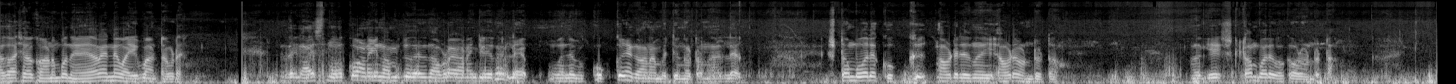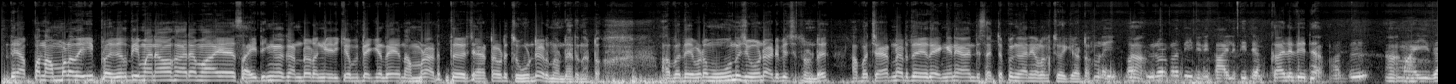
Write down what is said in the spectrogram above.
ആകാശമൊക്കെ കാണുമ്പോൾ നേരെ തന്നെ വൈബാണ് കേട്ടോ ഇവിടെ. ഇത് ഗായ്സ് നോക്കുവാണെങ്കിൽ നമുക്ക് ഇത് അവിടെ ആണെങ്കിൽ നല്ല നല്ല കൊക്കിനെ കാണാൻ പറ്റും കേട്ടോ. നല്ല ഇഷ്ടംപോലെ കൊക്ക് അവിടെ ഇരുന്ന് അവിടെ ഉണ്ട് കേട്ടോ. അതൊക്കെ ഇഷ്ടംപോലെ കൊക്ക് അവിടെ ഉണ്ട് കേട്ടോ. അതെ അപ്പം നമ്മളത് ഈ പ്രകൃതി മനോഹരമായ സൈറ്റിംഗ് കണ്ടു തുടങ്ങിയിരിക്കുമ്പോഴത്തേക്കും ദേ നമ്മുടെ അടുത്ത് ഒരു ചേട്ടൻ ഇവിടെ ചൂണ്ടിടുന്നുണ്ടായിരുന്നു കേട്ടോ. അപ്പോൾ ഇത് ഇവിടെ മൂന്ന് ചൂണ്ട അടിപ്പിച്ചിട്ടുണ്ട്. അപ്പോൾ ചേട്ടന്റെ അടുത്ത് ഇത് എങ്ങനെയാണ് അതിന്റെ സെറ്റപ്പും കാര്യങ്ങളൊക്കെ ചോദിക്കാം കേട്ടോ. കാലിത്തീറ്റ. കാലിത്തീറ്റ. അത് മൈദ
